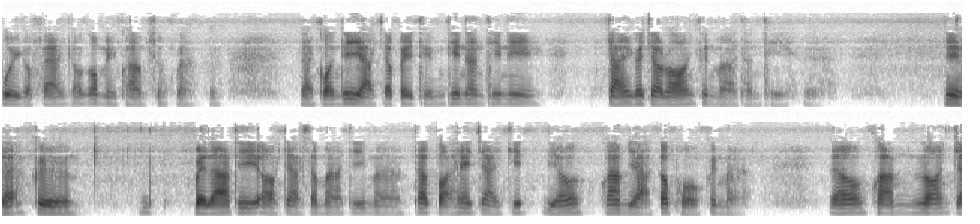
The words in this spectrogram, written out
คุยกับแฟนเขาก็มีความสุขนะ แต่คนที่อยากจะไปถึงที่นั่นที่นี่ใจก็จะร้อนขึ้นมาทันที นี่แหละคือเวลาที่ออกจากสมาธิมา ถ้าปล่อยให้ใจคิด เดี๋ยวความอยากก็โผล่ขึ้นมา แล้วความร้อนใจ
